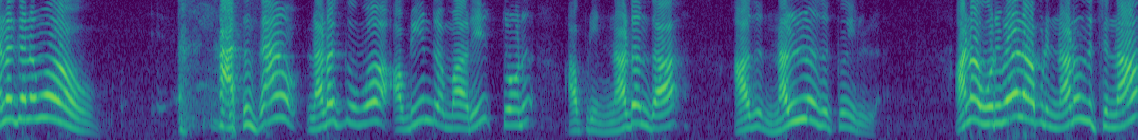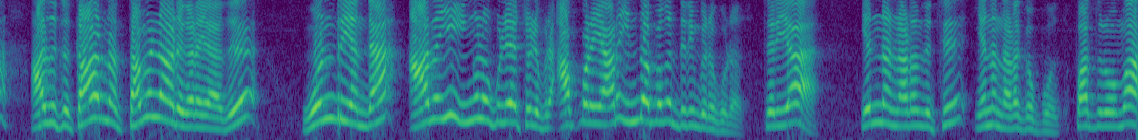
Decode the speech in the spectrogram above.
எனக்கு என்னமோ அதுதான் நடக்குமோ அப்படின்ற மாதிரி தோணு அப்படி நடந்தா அது நல்லதுக்கும் இல்லை. ஆனால் ஒருவேளை அப்படி நடந்துச்சுன்னா அதுக்கு காரணம் தமிழ்நாடு கிடையாது. ஒன்றியம் தான் அதையும் இங்களுக்குள்ளேயே சொல்லிவிடும் அப்புறம் யாரும் இந்த பக்கம் திரும்பிடக்கூடாது சரியா? என்ன நடந்துச்சு? என்ன நடக்க போகுது? பார்த்துருவோமா?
